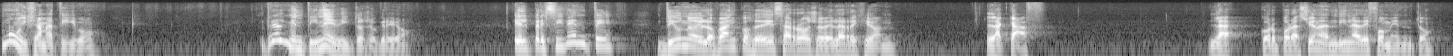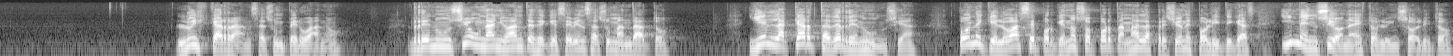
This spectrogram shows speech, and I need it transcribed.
muy llamativo, realmente inédito yo creo. El presidente de uno de los bancos de desarrollo de la región, la CAF, la Corporación Andina de Fomento, Luis Carranza, es un peruano, renunció un año antes de que se venza su mandato y en la carta de renuncia pone que lo hace porque no soporta más las presiones políticas y menciona, esto es lo insólito,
